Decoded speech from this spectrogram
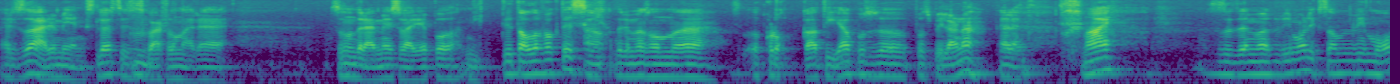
Ellers så er det meningsløst hvis det skal være sånn derre Som de drev med i Sverige på 90-tallet, faktisk. Ja. Drev med sånn eh, klokka tida på, på spillerne. Det er lett. Nei. Så det må, vi må liksom Vi må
